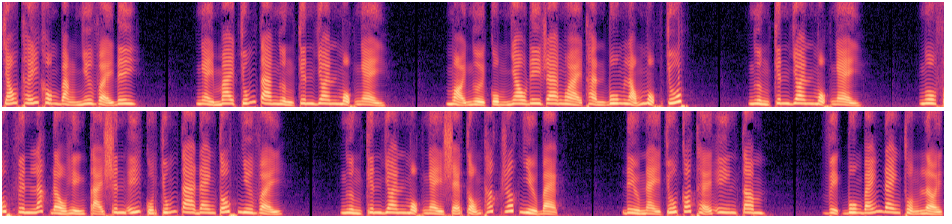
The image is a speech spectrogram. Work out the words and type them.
Cháu thấy không bằng như vậy đi. Ngày mai chúng ta ngừng kinh doanh một ngày. Mọi người cùng nhau đi ra ngoài thành buông lỏng một chút. Ngừng kinh doanh một ngày. Ngô Phúc Vinh lắc đầu, hiện tại sinh ý của chúng ta đang tốt như vậy. Ngừng kinh doanh một ngày sẽ tổn thất rất nhiều bạc. Điều này chú có thể yên tâm. Việc buôn bán đang thuận lợi,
